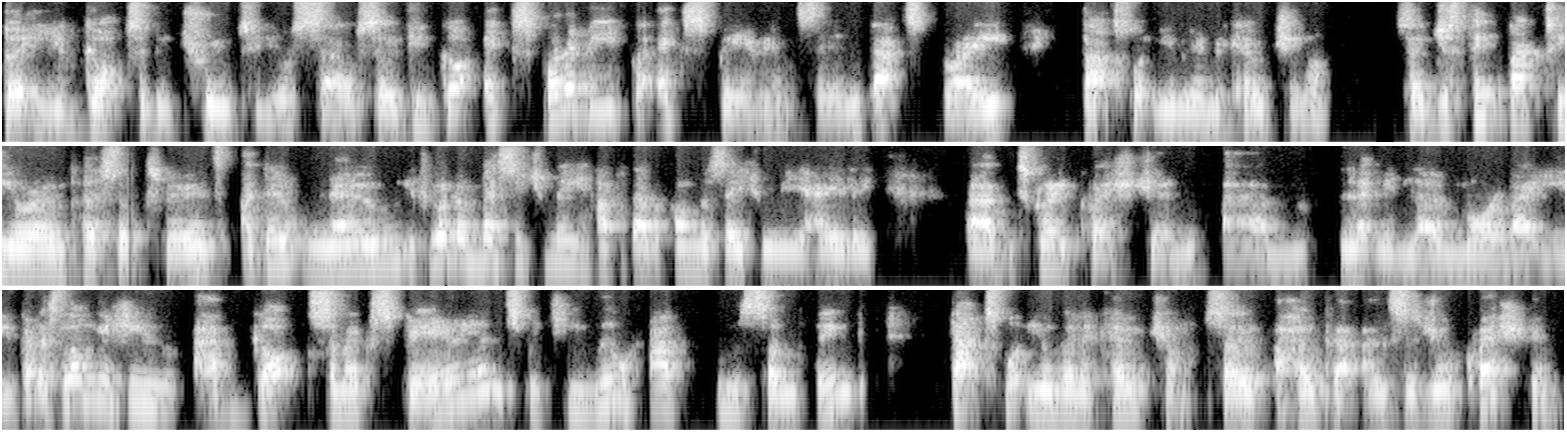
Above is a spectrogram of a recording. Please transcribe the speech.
but you've got to be true to yourself. So if you've got, ex, whatever you've got experience in, that's great. That's what you're going to be coaching on. So just think back to your own personal experience. I don't know if you want to message me, happy to have a conversation with you, Haley. Um, it's a great question. Um, let me know more about you. But as long as you have got some experience, which you will have from something, that's what you're going to coach on. So I hope that answers your question.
